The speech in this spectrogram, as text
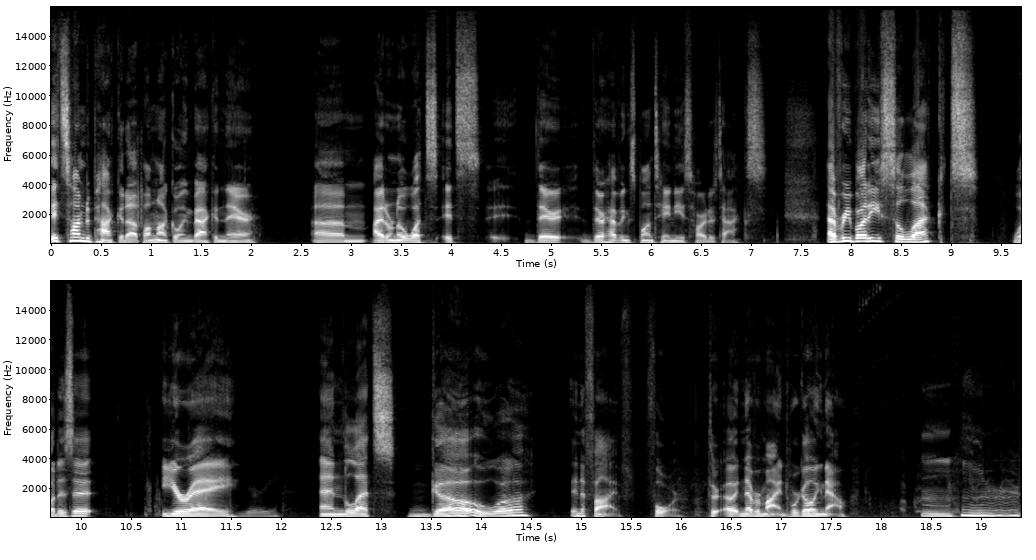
It's time to pack it up. I'm not going back in there. Um, I don't know what's it's they're they're having spontaneous heart attacks. Everybody select what is it? Ure Yurei. and let's go in a five, four, three. Uh, never mind. We're going now. hmm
